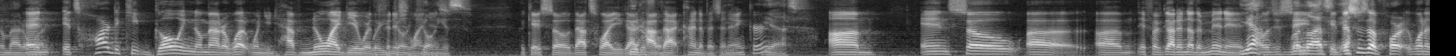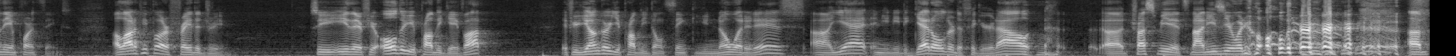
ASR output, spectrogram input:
No matter and what. it's hard to keep going no matter what when you have no idea where, where the finish line is. is. Okay, so that's why you got to have that kind of as an anchor. Yes. Um, and so, uh, um, if I've got another minute, yeah. I'll just say, last, okay, yeah. this is a part, one of the important things. A lot of people are afraid to dream. So you either, if you're older, you probably gave up. If you're younger, you probably don't think you know what it is uh, yet, and you need to get older to figure it out. Mm-hmm. uh, trust me, it's not easier when you're older. um,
